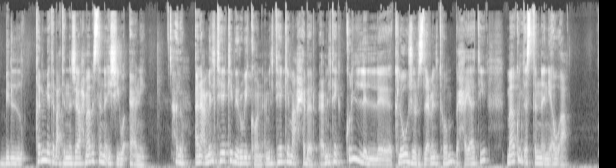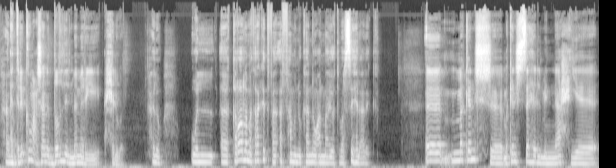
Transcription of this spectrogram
بالقمة تبعت النجاح. ما بستنى إشي يوقعني. حلو. أنا عملت هيك بروبيكون عملت هيك مع حبر عملت هيك كل ال closures اللي عملتهم بحياتي ما كنت أستنى إني أوقع. حلو. أتركهم عشان تضل ال memory حلوة. حلو. والقرار لما تركت فأفهم إنه كان نوعا ما يعتبر سهل عليك. آه، ما كانش ما كانش سهل من ناحية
